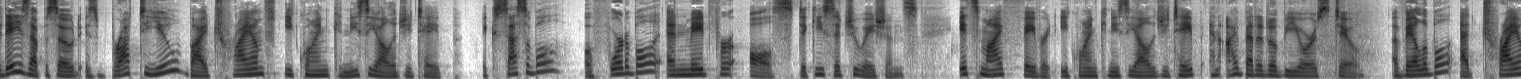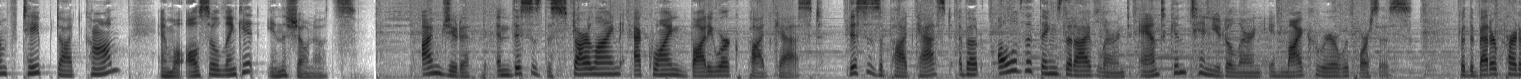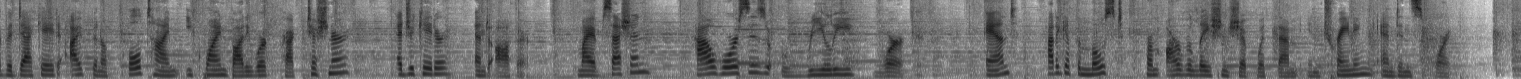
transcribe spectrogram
Today's episode is brought to you by Triumph Equine Kinesiology Tape. Accessible, affordable, and made for all sticky situations. It's my favorite equine kinesiology tape, and I bet it'll be yours too. Available at triumphtape.com, and we'll also link it in the show notes. I'm Judith, and this is the Starline Equine Bodywork Podcast. This is a podcast about all of the things that I've learned and continue to learn in my career with horses. For the better part of a decade, I've been a full time equine bodywork practitioner, educator, and author. My obsession how horses really work, and how to get the most from our relationship with them in training and in sport.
